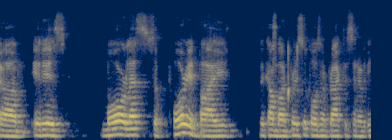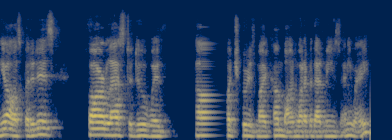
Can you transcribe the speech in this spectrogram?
Um, it is more or less supported by the Kanban principles and practice and everything else, but it is far less to do with how mature is my Kanban, whatever that means anyway.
